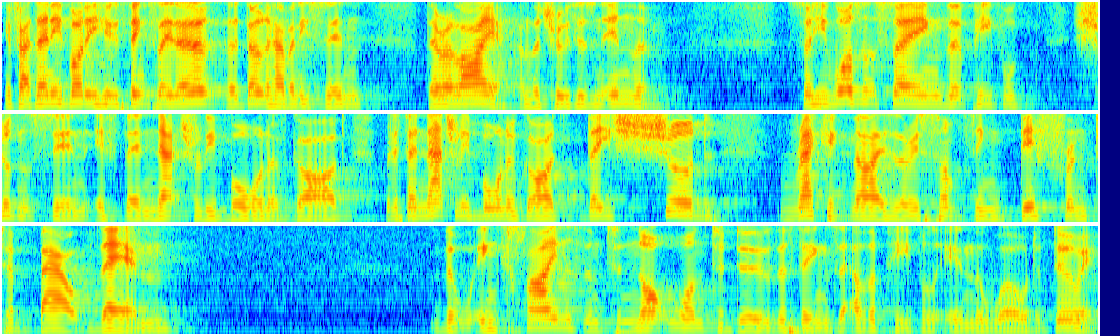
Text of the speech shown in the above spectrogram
In fact, anybody who thinks they don't, they don't have any sin, they're a liar and the truth isn't in them. So he wasn't saying that people shouldn't sin if they're naturally born of God. But if they're naturally born of God, they should recognize there is something different about them that inclines them to not want to do the things that other people in the world are doing.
